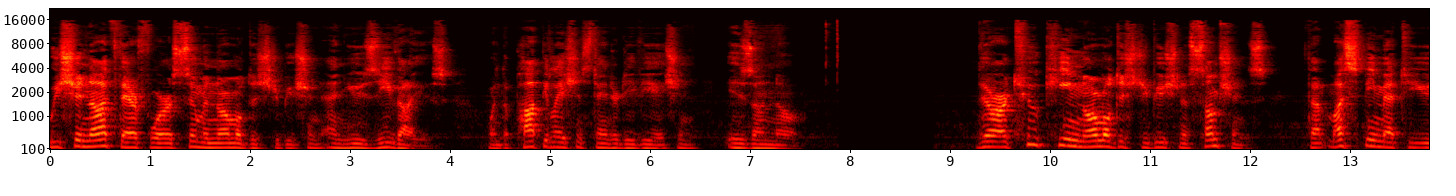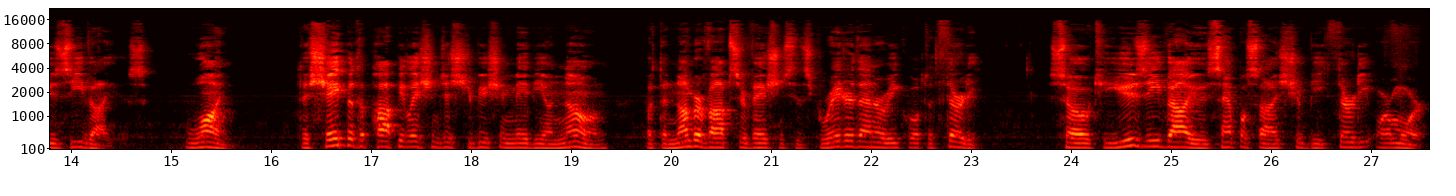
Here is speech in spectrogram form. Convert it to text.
We should not therefore assume a normal distribution and use z-values when the population standard deviation is unknown. There are two key normal distribution assumptions that must be met to use z-values. One, the shape of the population distribution may be unknown, but the number of observations is greater than or equal to 30. So to use z-values, sample size should be 30 or more.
